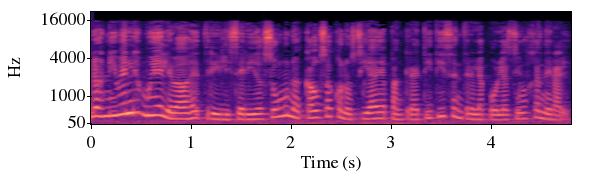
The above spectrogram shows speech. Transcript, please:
Los niveles muy elevados de triglicéridos son una causa conocida de pancreatitis entre la población general.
